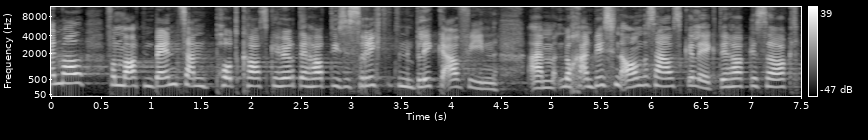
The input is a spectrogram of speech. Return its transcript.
einmal von Martin Benz einen Podcast gehört, der hat dieses richteten Blick auf ihn ähm, noch ein bisschen anders ausgelegt. Er hat gesagt,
